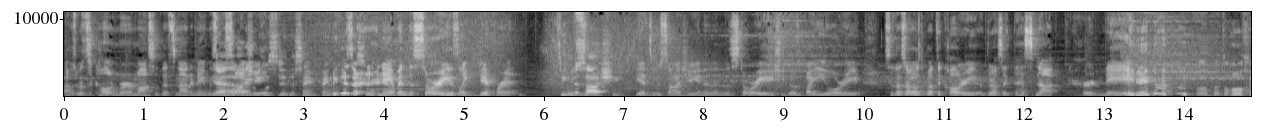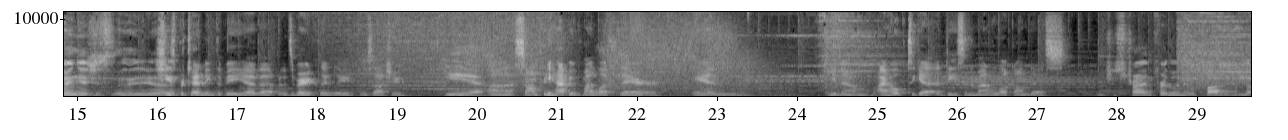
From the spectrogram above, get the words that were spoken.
I was about to call her Muramasa, that's not her name, it's yeah, I Musashi. almost did the same thing. Because her, her name in the story is like different. It's Musashi. Yeah, it's Musashi, and then in the story she goes by Iori. So that's why I was about to call her, but I was like, that's not her name. Well, but the whole thing is just uh, She's pretending to be, yeah, that, but it's very clearly Musashi. yeah. Uh, so I'm pretty happy with my luck there, and you know, I hope to get a decent amount of luck on this. You're just trying for the new five. No,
